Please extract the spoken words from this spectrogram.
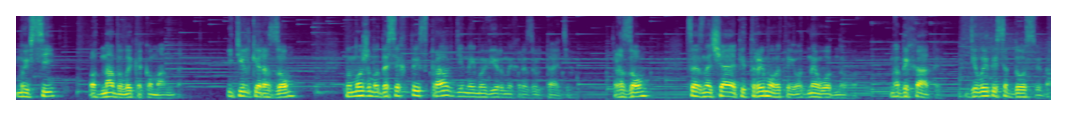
Ми всі одна велика команда, і тільки разом ми можемо досягти справді неймовірних результатів. Разом це означає підтримувати одне одного, надихати, ділитися досвідом,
